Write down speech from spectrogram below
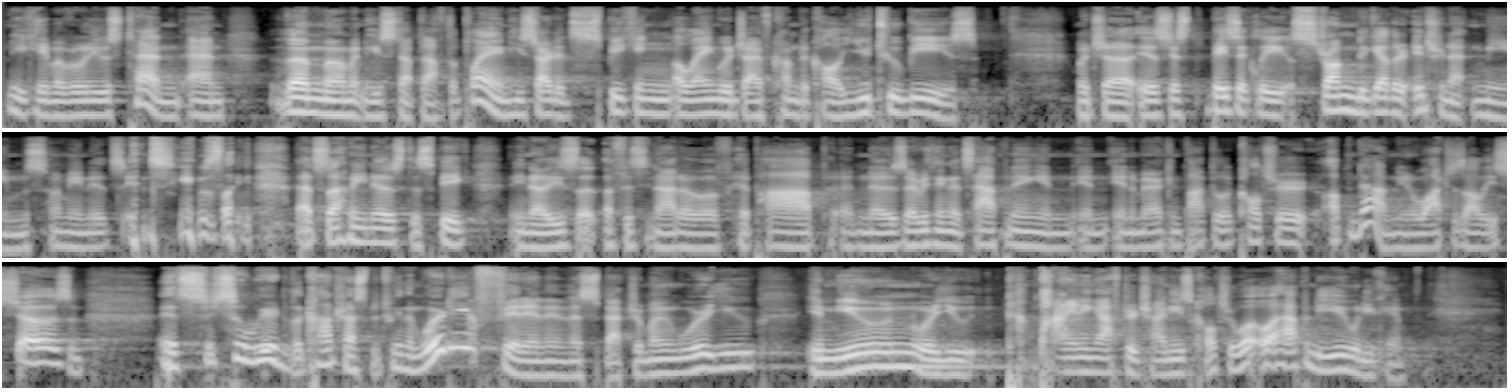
he came over when he was 10 and the moment he stepped off the plane he started speaking a language i've come to call u2bs which uh, is just basically strung together internet memes i mean it's, it seems like that's how he knows to speak you know he's aficionado of hip-hop and knows everything that's happening in, in, in american popular culture up and down you know watches all these shows and it's just so weird the contrast between them. Where do you fit in in this spectrum? I mean, were you immune? Were you pining after Chinese culture? What, what happened to you when you came?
